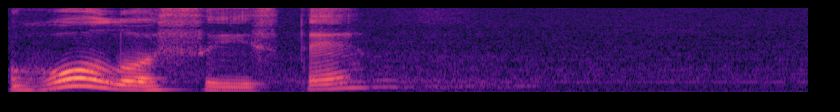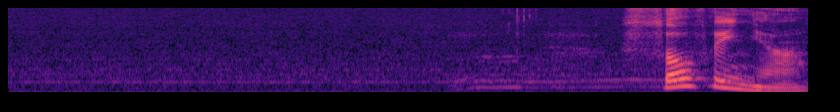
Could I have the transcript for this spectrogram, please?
голосисте совеня.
